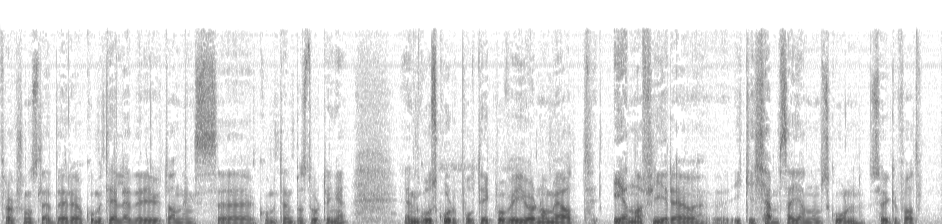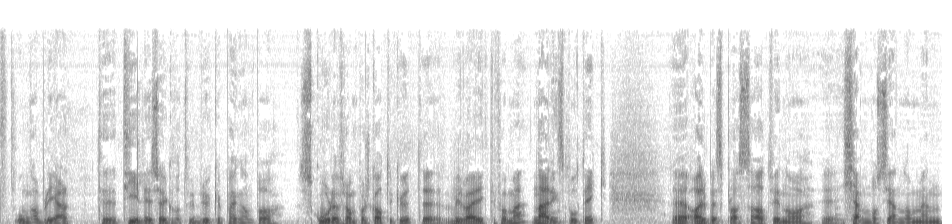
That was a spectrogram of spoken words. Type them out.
fraksjonsleder og komitéleder i utdanningskomiteen på Stortinget. En god skolepolitikk hvor vi gjør noe med at én av fire ikke kommer seg gjennom skolen. Sørger for at unger blir hjulpet tidlig, sørge for at vi bruker pengene på skole framfor skattekutt. Det vil være riktig for meg. Næringspolitikk, eh, arbeidsplasser. At vi nå eh, kommer oss gjennom en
